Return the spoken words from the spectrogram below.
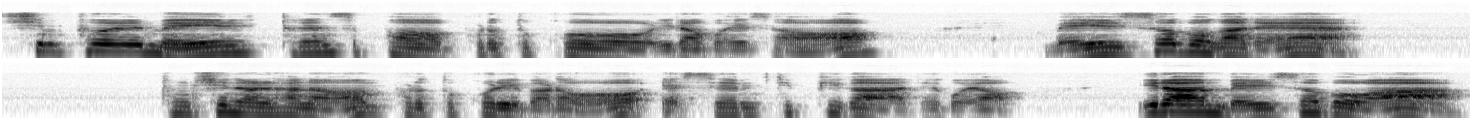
심플 메일 트랜스퍼 프로토콜이라고 해서 메일 서버 간에 통신을 하는 프로토콜이 바로 SMTP가 되고요. 이러한 메일 서버와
